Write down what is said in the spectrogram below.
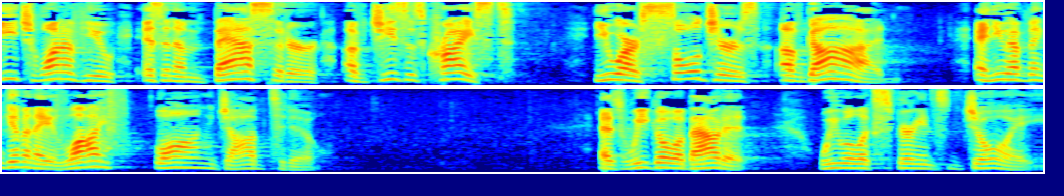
each one of you is an ambassador of Jesus Christ. You are soldiers of God, and you have been given a lifelong job to do. As we go about it, we will experience joy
